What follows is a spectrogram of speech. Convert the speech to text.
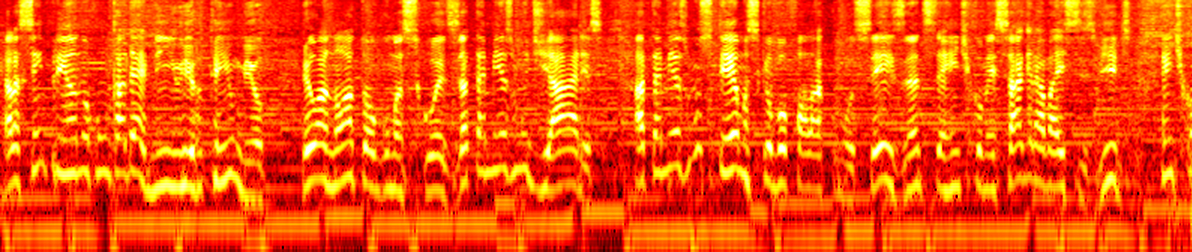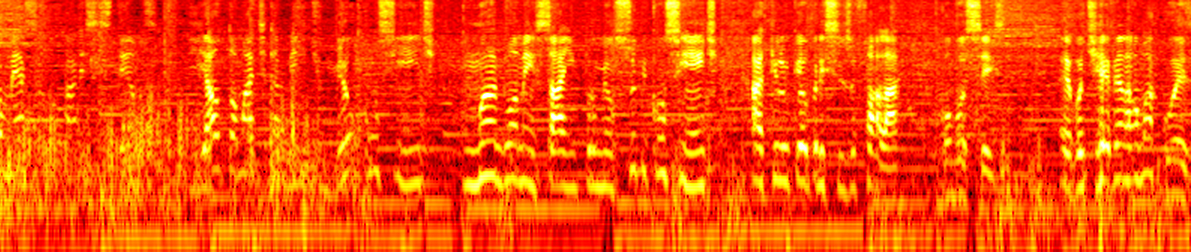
elas sempre andam com um caderninho e eu tenho o meu. Eu anoto algumas coisas, até mesmo diárias, até mesmo os temas que eu vou falar com vocês antes da gente começar a gravar esses vídeos. A gente começa a anotar esses temas automaticamente o meu consciente manda uma mensagem para o meu subconsciente aquilo que eu preciso falar com vocês. Eu vou te revelar uma coisa.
